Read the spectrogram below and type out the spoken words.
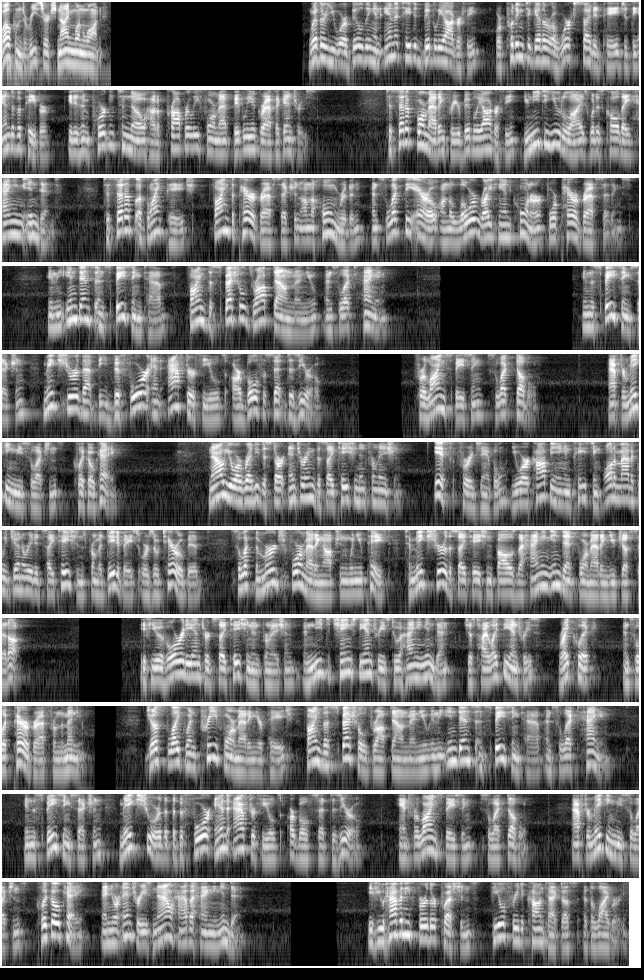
Welcome to Research 911. Whether you are building an annotated bibliography or putting together a works cited page at the end of a paper, it is important to know how to properly format bibliographic entries. To set up formatting for your bibliography, you need to utilize what is called a hanging indent. To set up a blank page, find the paragraph section on the Home ribbon and select the arrow on the lower right-hand corner for paragraph settings. In the Indents and Spacing tab, find the Special drop-down menu and select Hanging. In the Spacing section, make sure that the Before and After fields are both set to zero. For line spacing, select Double. After making these selections, click OK. Now you are ready to start entering the citation information. If, for example, you are copying and pasting automatically generated citations from a database or Zotero-Bib, select the Merge Formatting option when you paste to make sure the citation follows the hanging indent formatting you just set up. If you have already entered citation information and need to change the entries to a hanging indent, just highlight the entries, right-click, and select Paragraph from the menu. Just like when pre-formatting your page, find the Special drop-down menu in the Indents and Spacing tab and select Hanging. In the Spacing section, make sure that the before and after fields are both set to zero. And for line spacing, select Double. After making these selections, click OK, and your entries now have a hanging indent. If you have any further questions, feel free to contact us at the library.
